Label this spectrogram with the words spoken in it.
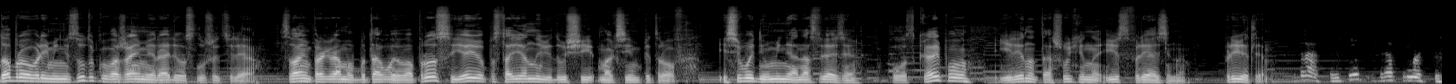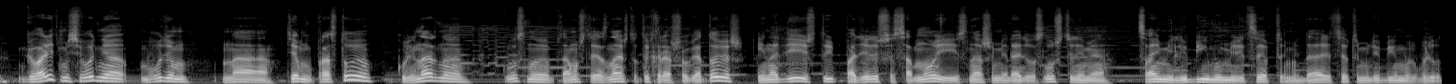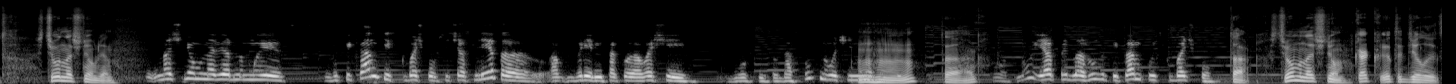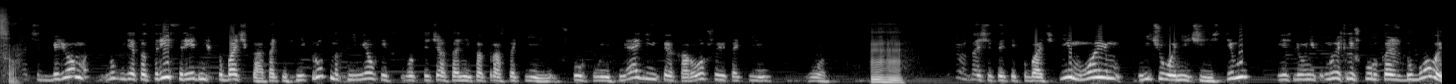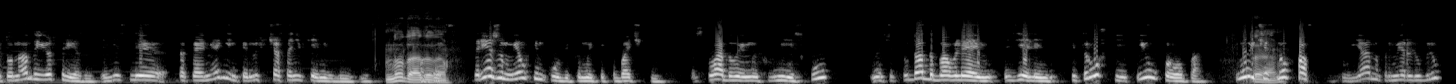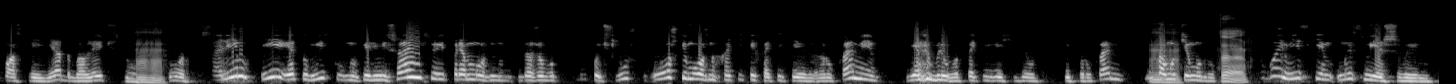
Доброго времени суток, уважаемые радиослушатели. С вами программа «Бытовой вопрос» и я ее постоянный ведущий Максим Петров. И сегодня у меня на связи по скайпу Елена Ташухина из Фрязина. Привет, Лен. Здравствуйте. Здравствуйте, Максим. Говорить мы сегодня будем на тему простую, кулинарную, вкусную, потому что я знаю, что ты хорошо готовишь. И надеюсь, ты поделишься со мной и с нашими радиослушателями своими любимыми рецептами, да, рецептами любимых блюд. С чего начнем, Лен? Начнем, наверное, мы с запеканки из кабачков. Сейчас лето, а время такое овощей в общем-то, доступно очень много. Угу. Так. Вот. Ну, я предложу запеканку из кабачков. Так, с чего мы начнем? Как это делается? Значит, берем, ну, где-то три средних кабачка, таких не крупных, не мелких. Вот сейчас они как раз такие, шкурка у них мягенькая, хорошие такие. Вот. Угу. Берем, значит, эти кабачки, моем, ничего не чистим. Если у них, ну, если шкура, конечно, дубовая, то надо ее срезать. Если такая мягенькая, ну, сейчас они все мягенькие. Ну да, да, да. Режем мелким кубиком эти кабачки. Складываем их в миску. Значит, туда добавляем зелень петрушки и укропа. Ну и Так. чеснок по вкусу. Я, например, люблю пострее, я добавляю чеснок. Мгм. Вот, солим и эту миску, ну, перемешаем все, и прям можно даже вот, ну, хочешь ложки, ложки можно, хотите, хотите руками. Я люблю вот такие вещи делать, типа руками. Ну, кому Мгм. чем удобно. Так, В другой миске мы смешиваем.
